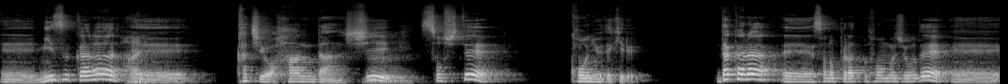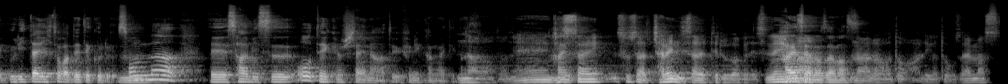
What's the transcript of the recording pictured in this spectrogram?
えー自ら、はいえー価値を判断し、うんそして購入できる。だから、えーそのプラットフォーム上で、えー売りたい人が出てくる。そんな、えーサービスを提供したいなというふうに考えています。なるほどね。はい実際、そしたらチャレンジされてるわけですね。今はいありがとうございますなるほど。ありがとうございます。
